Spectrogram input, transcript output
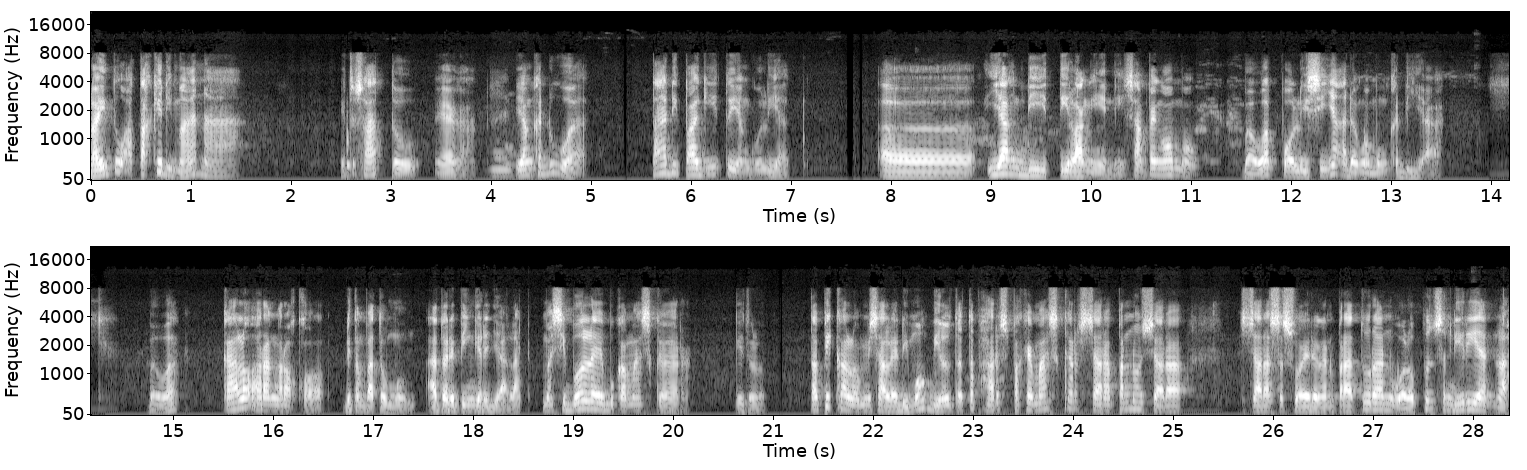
Lah itu otaknya di mana? Itu satu, ya kan. Yang kedua, tadi pagi itu yang gue lihat, eh, yang ditilang ini sampai ngomong, bahwa polisinya ada ngomong ke dia bahwa kalau orang rokok di tempat umum atau di pinggir jalan masih boleh buka masker gitu loh. Tapi kalau misalnya di mobil tetap harus pakai masker secara penuh secara secara sesuai dengan peraturan walaupun sendirian lah.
